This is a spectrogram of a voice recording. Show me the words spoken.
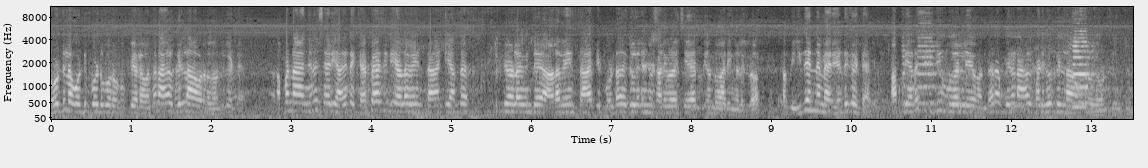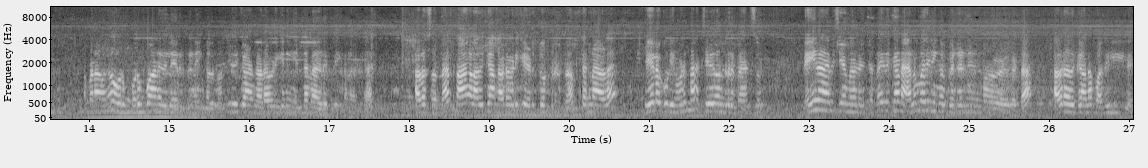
ரோட்டில் ஒட்டி போட்டு போகிற குப்பையில வந்து நாங்கள் கிள்ள ஆவறது வந்து கேட்டேன். அப்போ நான் என்ன சரி அதோட கெப்பாசிட்டி அளவையும் தாண்டி அந்த சுற்றி அளவின் அளவையும் தாட்டி போட்டு அதுக்குள்ள நீங்க கழிவுகளை சேர்த்து வந்து வாரீங்களோ? அப்போ இது என்ன மாதிரி என்று கேட்டேன். அப்படியான திருப்பி முதல்ல வந்தார். அப்படின்னா நாங்கள் கழிவுகள் நாங்கள் அப்ப நாங்க ஒரு பொறுப்பான இதுல இருக்கு நீங்கள் வந்து இதுக்கான நடவடிக்கை நீங்க என்ன எடுக்கிறீங்களா அவர் சொன்னார். நாங்கள் அதுக்கான நடவடிக்கை இருக்கோம் தன்னால ஏலக்குடி மட்டும் நான் செய்து கொண்டிருக்கேன்னு சொல்லி மெயினான விஷயம் என்ன சொன்னா இதுக்கான அனுமதி நீங்கள் பெற்று கேட்டா அவர் அதுக்கான பதில் இல்லை.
